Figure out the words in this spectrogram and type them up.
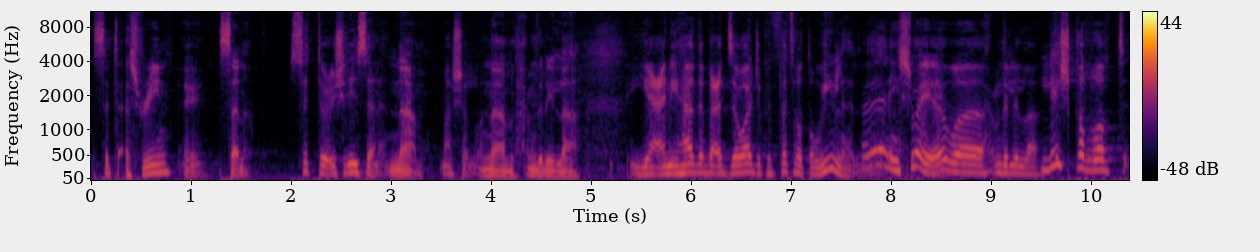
26 إيه. سنة. 26 سنة. نعم. ما شاء الله. نعم الحمد لله. يعني هذا بعد زواجك بفترة طويلة. يعني شوية والحمد لله. ليش قررت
